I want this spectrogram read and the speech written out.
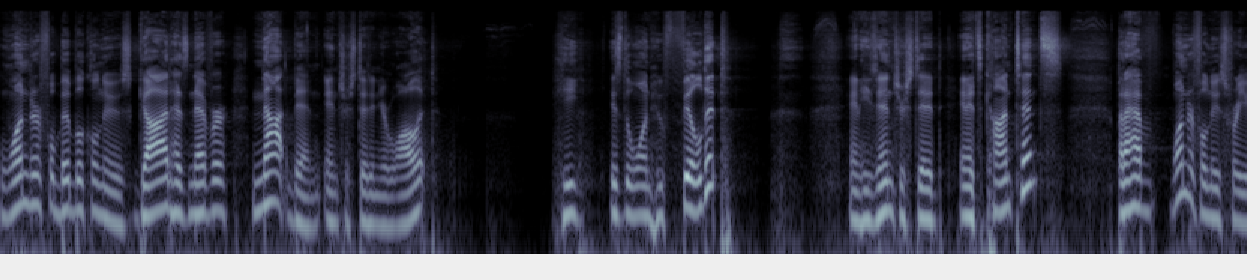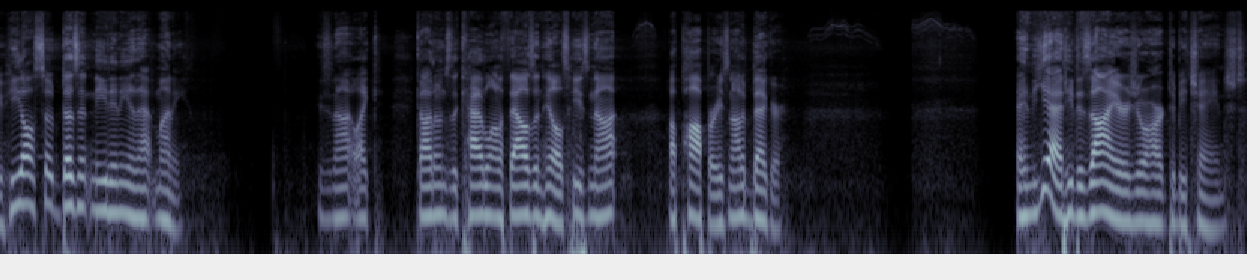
wonderful biblical news. God has never not been interested in your wallet. He is the one who filled it, and He's interested in its contents. But I have wonderful news for you. He also doesn't need any of that money. He's not like God owns the cattle on a thousand hills. He's not a pauper, He's not a beggar. And yet, he desires your heart to be changed.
